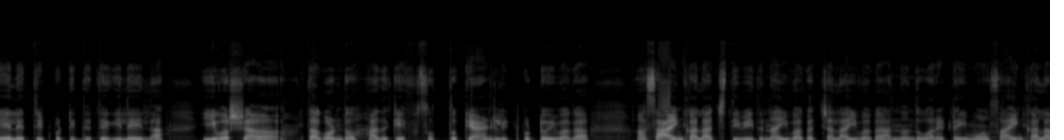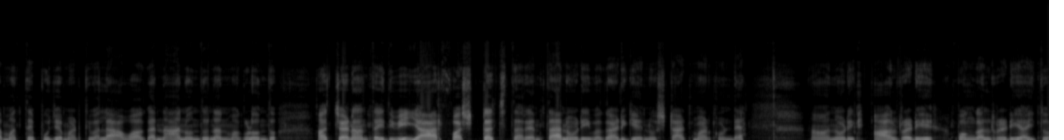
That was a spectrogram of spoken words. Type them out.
ಮೇಲೆ ಎತ್ತಿಟ್ಬಿಟ್ಟಿದ್ದೆ, ತೆಗಿಲೇ ಇಲ್ಲ. ಈ ವರ್ಷ ತಗೊಂಡು ಅದಕ್ಕೆ ಸುತ್ತು ಕ್ಯಾಂಡ್ಲ್ ಇಟ್ಬಿಟ್ಟು ಇವಾಗ ಸಾಯಂಕಾಲ ಹಚ್ತೀವಿ ಇದನ್ನು. ಇವಾಗ ಹಚ್ಚಲ್ಲ. ಇವಾಗ ಹನ್ನೊಂದುವರೆ ಟೈಮು. ಸಾಯಂಕಾಲ ಮತ್ತೆ ಪೂಜೆ ಮಾಡ್ತೀವಲ್ಲ ಆವಾಗ ನಾನೊಂದು ನನ್ನ ಮಗಳೊಂದು ಹಚ್ಚೋಣ ಅಂತ ಇದ್ದೀವಿ. ಯಾರು ಫಸ್ಟ್ ಹಚ್ತಾರೆ ಅಂತ ನೋಡಿ ಇವಾಗ ಅಡುಗೆಯನ್ನು ಸ್ಟಾರ್ಟ್ ಮಾಡಿಕೊಂಡೆ. ನೋಡಿ ಆಲ್ರೆಡಿ ಪೊಂಗಲ್ ರೆಡಿ ಆಯಿತು.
